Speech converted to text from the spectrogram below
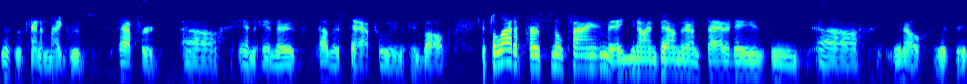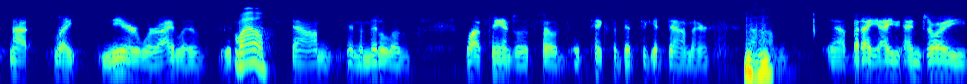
this is kind of my group's effort, uh, and and there's other staff who are involved. It's a lot of personal time. Uh, you know, I'm down there on Saturdays, and uh, you know, it's, it's not right near where I live. It's, wow. It's down in the middle of Los Angeles, so it takes a bit to get down there. Mm-hmm. Um, yeah, but I, I enjoy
